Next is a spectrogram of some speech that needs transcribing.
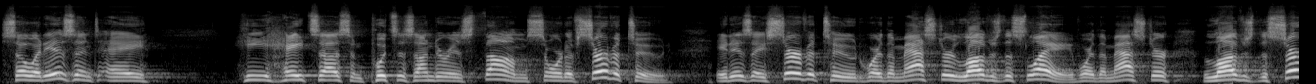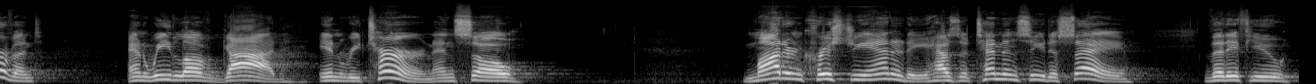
So it isn't a he hates us and puts us under his thumb sort of servitude. It is a servitude where the master loves the slave, where the master loves the servant, and we love God in return. And so, modern Christianity has a tendency to say that if you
